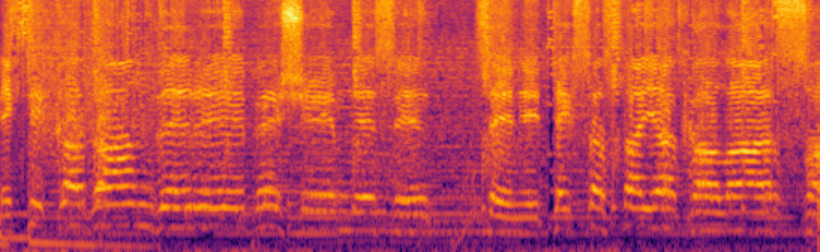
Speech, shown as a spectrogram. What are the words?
Meksika'dan beri peşimdesin. Seni Teksas'ta yakalarsam.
